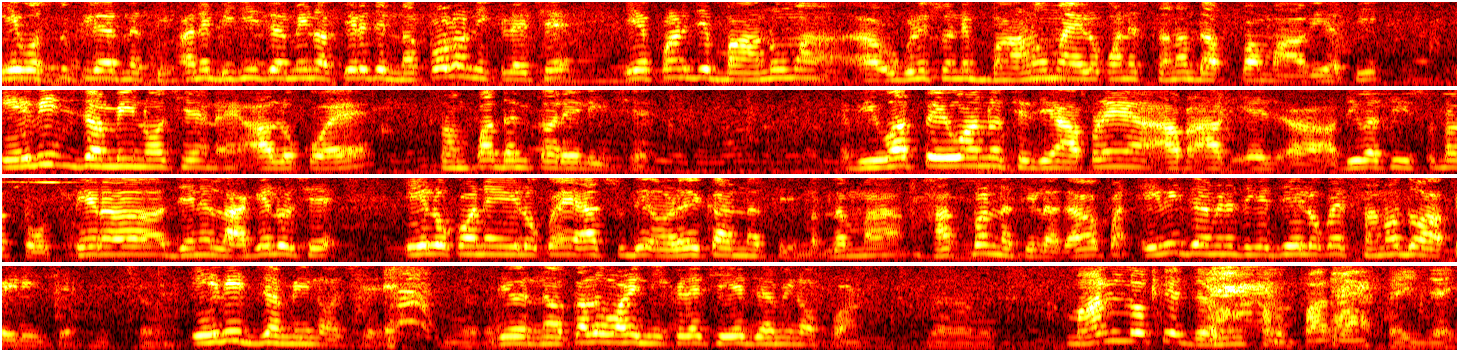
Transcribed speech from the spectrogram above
એ વસ્તુ ક્લિયર નથી. અને બીજી જમીન અત્યારે જે નકલો નીકળે છે એ પણ જે બાણુંમાં ઓગણીસો ને બાણુંમાં એ લોકોને સનદ આપવામાં આવી હતી. એવી જ જમીનો છે ને આ લોકોએ સંપાદન કરેલી છે. વિવાદ તો એવાનો છે જે આપણે આદિવાસી હિસ્સોમાં તોતેર જેને લાગેલું છે એ લોકોને એ લોકોએ આજ સુધી અળેકાર નથી. મતલબમાં હાથ પણ નથી લગાવ્યો પણ એવી જમીનો છે કે જે લોકોએ સનદો આપેલી છે. એવી જ જમીનો છે. જે નકલો વાળી નીકળે છે એ જમીનો પણ. માની લો કે જમીન સંપાદન થઈ જાય.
